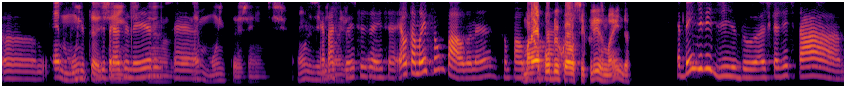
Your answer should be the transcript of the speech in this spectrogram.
uh, é muita de, de brasileiros. Gente, né? é, é, muita gente. 11 é bastante gente. É. é o tamanho de São Paulo, né? São Paulo. O maior público é o ciclismo ainda? É bem dividido. Acho que a gente está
